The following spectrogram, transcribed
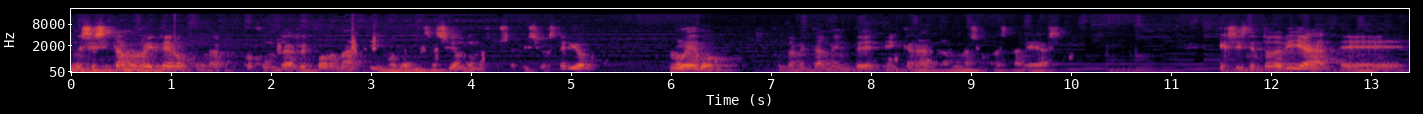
necesitamos, reitero, una profunda reforma y modernización de nuestro servicio exterior. Luego, fundamentalmente, encarar algunas otras tareas existen todavía eh,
